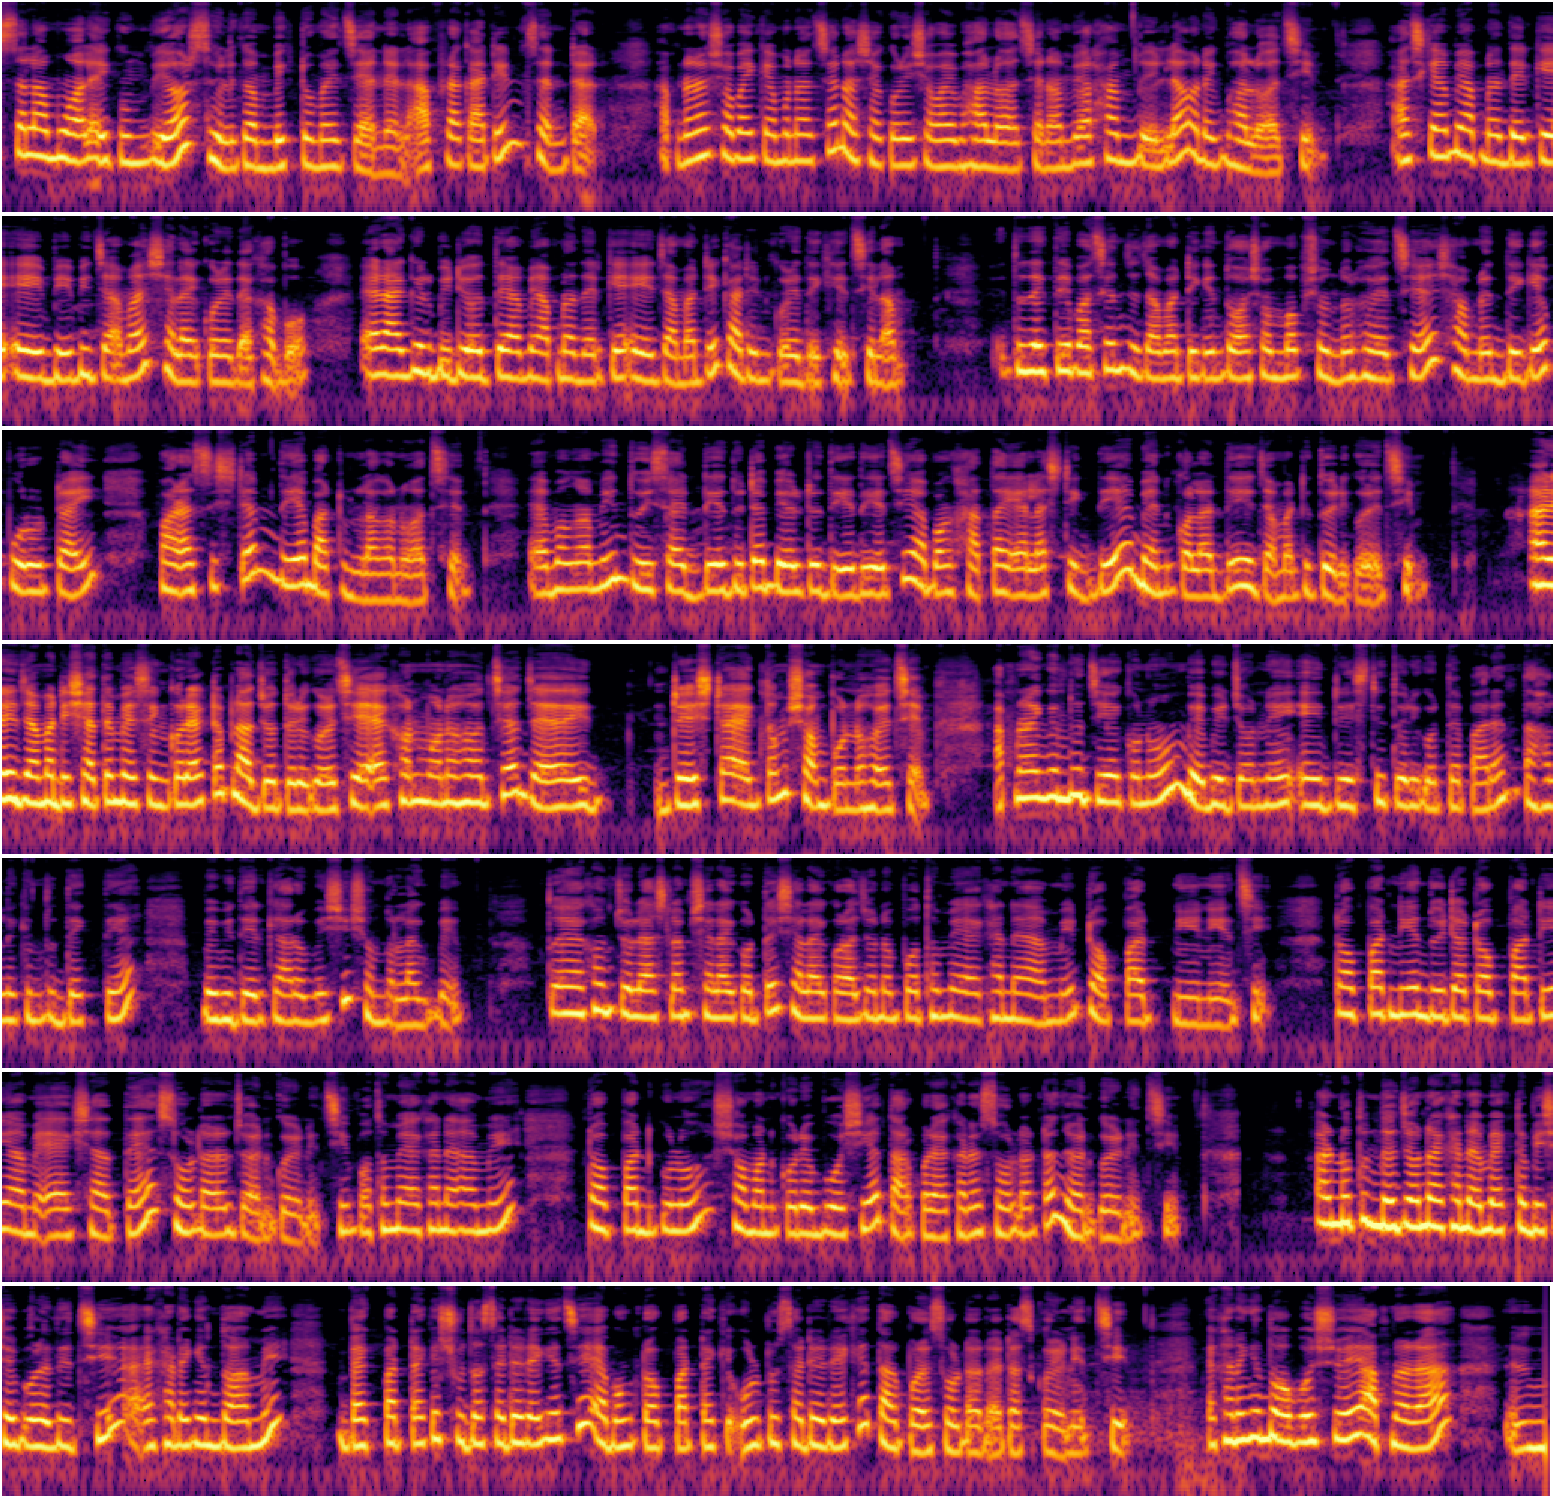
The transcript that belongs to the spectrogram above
আসসালামু আলাইকুম viewers, welcome back to my channel Afra cutting centre. আপনারা সবাই কেমন আছেন? আশা করি সবাই ভালো আছেন। আমি আলহামদুলিল্লাহ অনেক ভালো আছি। আজকে আমি আপনাদেরকে এই বেবি জামায় সেলাই করে দেখাবো। এর আগের ভিডিওতে আমি আপনাদেরকে এই জামাটি কাটিং করে দেখিয়েছিলাম। তো দেখতেই পাচ্ছেন যে জামাটি কিন্তু অসম্ভব সুন্দর হয়েছে। সামনের দিকে পুরোটাই পাড়া সিস্টেম দিয়ে বাটন লাগানো আছে এবং আমি দুই সাইড দিয়ে দুইটা বেল্ট দিয়ে দিয়েছি এবং হাতায় এলাস্টিক দিয়ে ভ্যান কলার দিয়ে এই জামাটি তৈরি করেছি। আর এই জামাটির সাথে মেসিং করে একটা প্লাজো তৈরি করেছি। এখন মনে হচ্ছে যে এই ড্রেসটা একদম সম্পূর্ণ হয়েছে। আপনারা কিন্তু যে কোনো বেবির জন্য এই ড্রেসটি তৈরি করতে পারেন, তাহলে কিন্তু দেখতে বেবিদেরকে আরও বেশি সুন্দর লাগবে। তো এখন চলে আসলাম সেলাই করতে। সেলাই করার জন্য প্রথমে এখানে আমি টপ পার্ট নিয়ে নিয়েছি। টপ পার্ট নিয়ে দুইটা টপ পার্টই আমি একসাথে শোল্ডার জয়েন করে নিচ্ছি। প্রথমে এখানে আমি টপ পার্টগুলো সমান করে বসিয়ে তারপরে এখানে শোল্ডারটা জয়েন করে নিচ্ছি। আর নতুনদের জন্য এখানে আমি একটা বিষয় বলে দিচ্ছি। এখানে কিন্তু আমি ব্যাক পার্টটাকে সুদা সাইডে রেখেছি এবং টপ পার্টটাকে উল্টো সাইডে রেখে তারপরে শোল্ডার অ্যাটাচ করে নিচ্ছি। এখানে কিন্তু অবশ্যই আপনারা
